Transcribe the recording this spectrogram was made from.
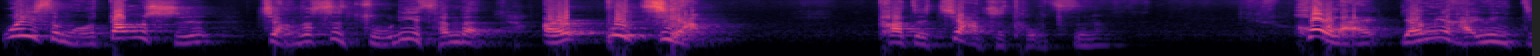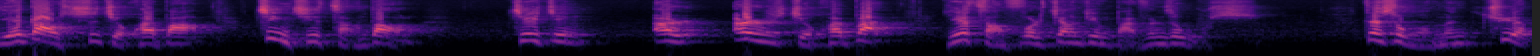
为什么我当时讲的是主力成本，而不讲它的价值投资呢？后来阳明海运跌到十九块八，近期涨到了接近。二二十九块半也涨幅了将近百分之五十，但是我们却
